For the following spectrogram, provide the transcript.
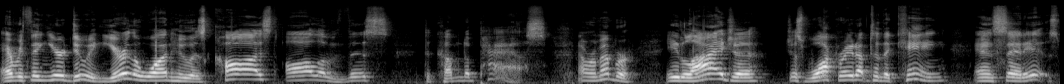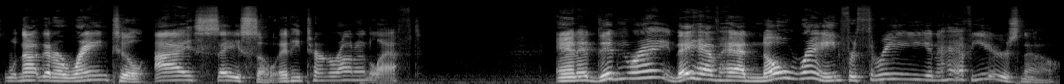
everything you're doing. You're the one who has caused all of this to come to pass. Now remember, Elijah just walked right up to the king and said, It's not going to rain till I say so. And he turned around and left. And it didn't rain. They have had no rain for three and a half years now.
